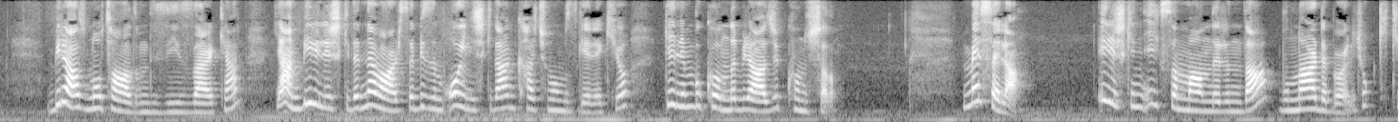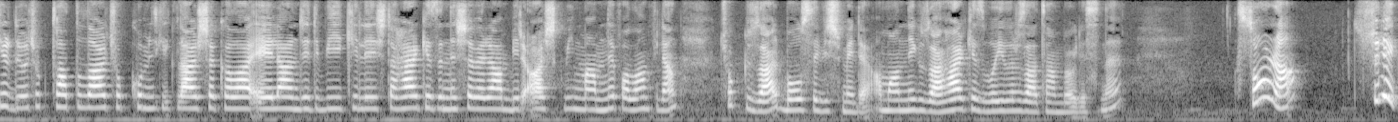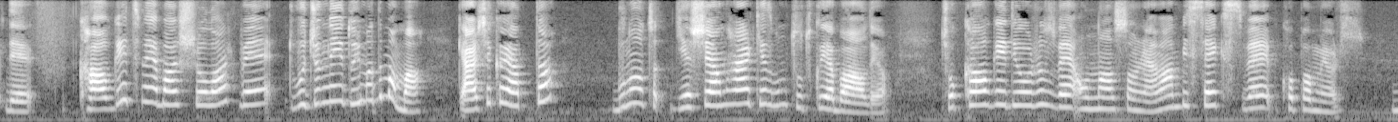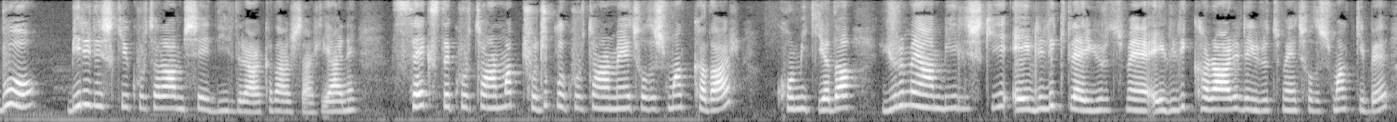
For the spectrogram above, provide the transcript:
biraz not aldım dizi izlerken. Yani bir ilişkide ne varsa bizim o ilişkiden kaçmamız gerekiyor. Gelin bu konuda birazcık konuşalım. Mesela ilişkinin ilk zamanlarında bunlar da böyle çok kikir diyor, çok tatlılar, çok komiklikler, şakalar, eğlenceli bir ikili, işte herkese neşe veren bir aşk bilmem ne falan filan. Çok güzel, bol sevişmeli. Aman ne güzel, herkes bayılır zaten böylesine. Sonra sürekli kavga etmeye başlıyorlar ve bu cümleyi duymadım ama gerçek hayatta bunu yaşayan herkes bunu tutkuya bağlıyor. Çok kavga ediyoruz ve ondan sonra hemen bir seks ve kopamıyoruz. Bu bir ilişkiyi kurtaran bir şey değildir arkadaşlar. Yani seksle kurtarmak, çocukla kurtarmaya çalışmak kadar komik ya da yürümeyen bir ilişkiyi evlilikle yürütmeye, evlilik kararıyla yürütmeye çalışmak gibi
